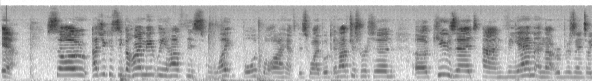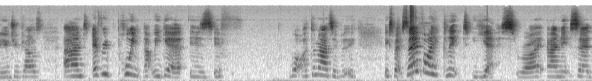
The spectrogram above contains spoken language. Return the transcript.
Yeah. So, as you can see behind me, we have this whiteboard. Well, I have this whiteboard, and I've just written uh, QZ and VM, and that represents our YouTube channels. And every point that we get is if, well, I don't know how to expect. Say if I clicked yes, right, and it said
